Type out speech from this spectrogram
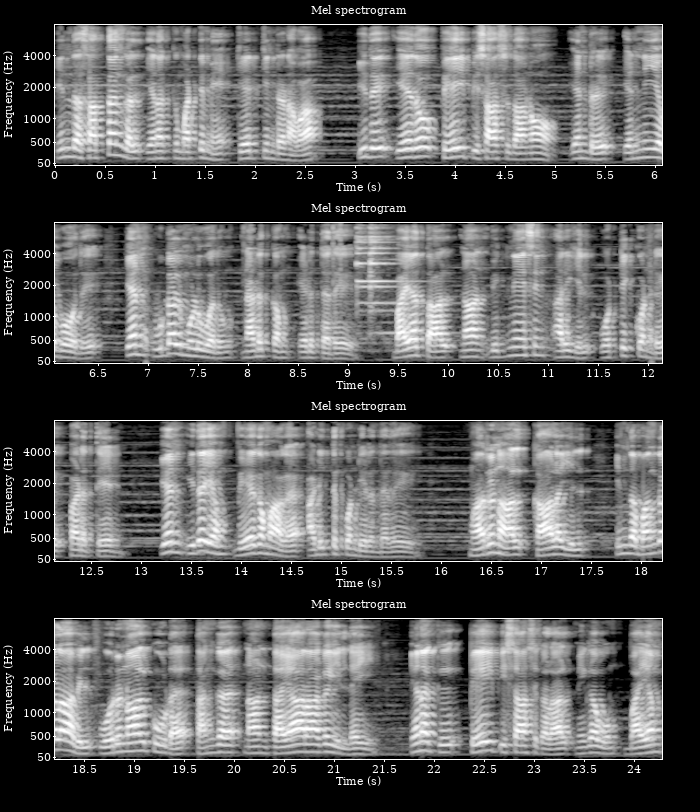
இந்த சத்தங்கள் எனக்கு மட்டுமே கேட்கின்றனவா? இது ஏதோ பேய் பிசாசுதானோ? என்று எண்ணிய போது என் உடல் முழுவதும் நடுக்கம் எடுத்தது. பயத்தால் நான் விக்னேஷின் அருகில் ஒட்டிக்கொண்டு படுத்தேன். என் இதயம் வேகமாக அடித்து கொண்டிருந்தது. மறுநாள் காலையில் இந்த பங்களாவில் ஒரு நாள் கூட தங்க நான் தயாராக இல்லை. எனக்கு பேய் பிசாசுகளால் மிகவும் பயம்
